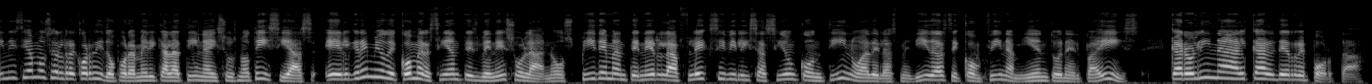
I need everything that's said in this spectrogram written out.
Iniciamos el recorrido por América Latina y sus noticias. El gremio de comerciantes venezolanos pide mantener la flexibilización continua de las medidas de confinamiento en el país. Carolina Alcalde reporta.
